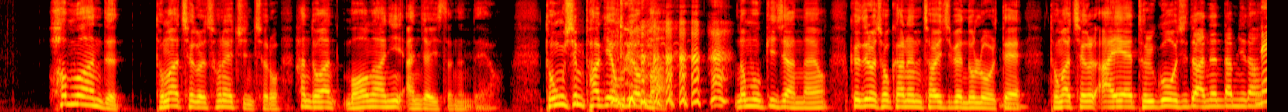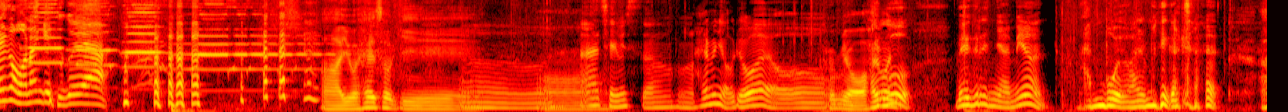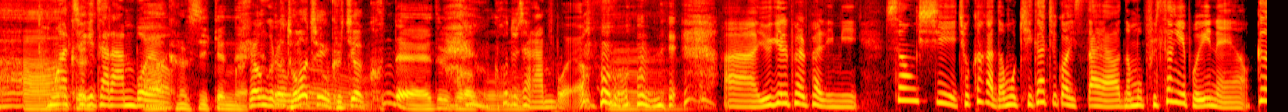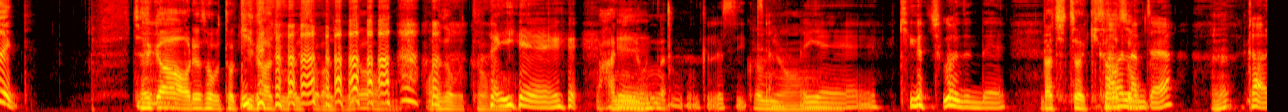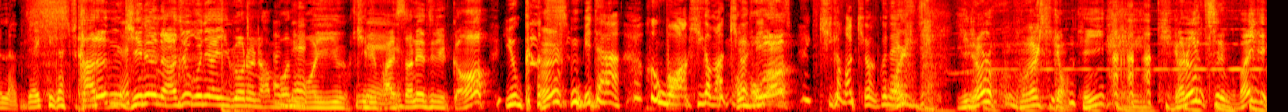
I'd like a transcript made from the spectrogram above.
허무한 듯 동화책을 손에 쥔 채로 한동안 멍하니 앉아 있었는데요. 동심 파괴 우리 엄마 너무 웃기지 않나요? 그 뒤로 조카는 저희 집에 놀러 올 때 동화책을 아예 들고 오지도 않는답니다. 내가 원한 게 그거야 아, 이 해석이 어, 아 재밌어. 어, 할머니 어려워요. 그럼요. 할머니 왜 그랬냐면 안 보여 할머니가 잘 아, 동화책이 잘 안 보여. 아, 그럴 수 있겠네. 그럼, 그럼, 동화책은. 글씨가 큰데 애들 보라고. 코도 잘 안 보여. 네. 아 6188님이 수영 씨 조카가 너무 기가 죽어 있어요. 너무 불쌍해 보이네요. 끝. 제가 어려서부터 기가 죽어 있어가지고요. 어려서부터 예. 많이 예, 혼나. 음, 그럴 수 있죠. 그럼요. 예. 기가 죽었는데 나 진짜 기사 가을 써. 남자야? 예? 가을 남자야 기가. 다른 기는 아주 그냥 이거는 한번 네. 뭐이 기를 네. 발산해 드릴까? 육각수입니다. 흥보가 기가 막혀. 흥보가? 기가 내가 어이, 이런 홍보가 기가 막히니 기가 넘치는구만 이게.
